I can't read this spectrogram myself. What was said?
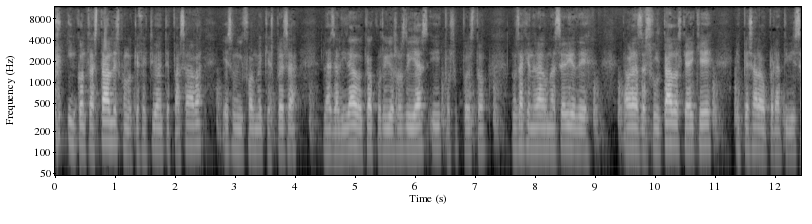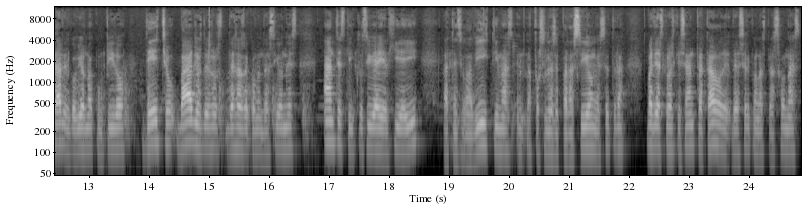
incontrastables con lo que efectivamente pasaba. Es un informe que expresa la realidad de lo que ha ocurrido esos días y, por supuesto, nos ha generado una serie de ahora resultados que hay que empezar a operativizar. El gobierno ha cumplido, de hecho, varios de, esos, de esas recomendaciones antes que inclusive hay el GIEI la atención a víctimas, la posible reparación, etcétera, varias cosas que se han tratado de, hacer con las personas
